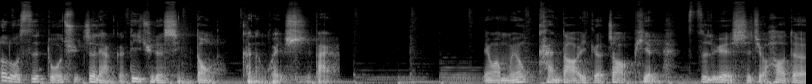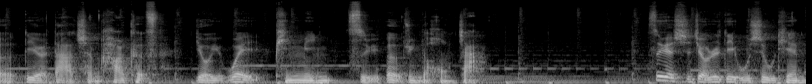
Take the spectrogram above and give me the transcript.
俄罗斯夺取这两个地区的行动可能会失败。另外，我们又看到一个照片，四月十九号的第二大城 Kharkov。有一位平民死于俄军的轰炸。四月十九日，第五十五天，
